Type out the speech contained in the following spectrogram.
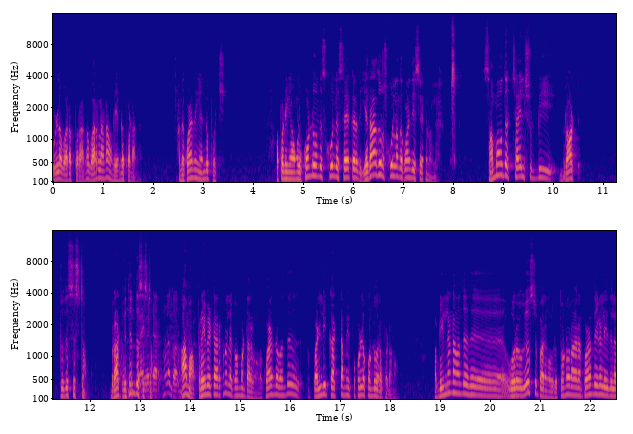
உள்ளே வரப்போகிறாங்க வரலன்னா அவங்க எங்கே போனாங்க? அந்த குழந்தைங்க எங்கே போச்சு? அப்போ நீங்கள் அவங்கள கொண்டு வந்து ஸ்கூலில் சேர்க்குறது ஏதாவது ஒரு ஸ்கூலில் அந்த குழந்தைய சேர்க்கணும்ல. Some of the child should be brought to the system brought within the system ஆமாம் ப்ரைவேட்டாக இருக்கணும். இல்லை கவர்மெண்ட்டாக இருக்கணும் குழந்தை வந்து பள்ளி கட்டமைப்புக்குள்ளே கொண்டு வரப்படணும். அப்படி இல்லைன்னா வந்து அது ஒரு யோசிச்சு பாருங்கள் ஒரு தொண்ணூறாயிரம் குழந்தைகள் இதில்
